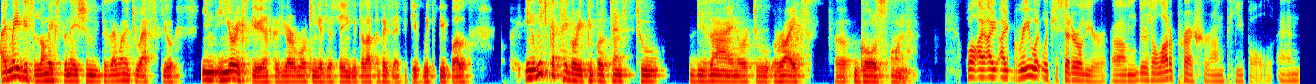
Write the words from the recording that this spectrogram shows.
I made this long explanation because I wanted to ask you, in, in your experience, because you are working, as you're saying, with a lot of executive, with people, in which category people tend to design or to write uh, goals on? Well, I, I agree with what you said earlier. Um, there's a lot of pressure on people, and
